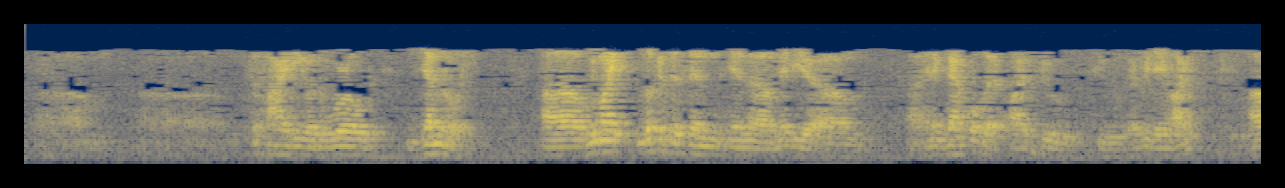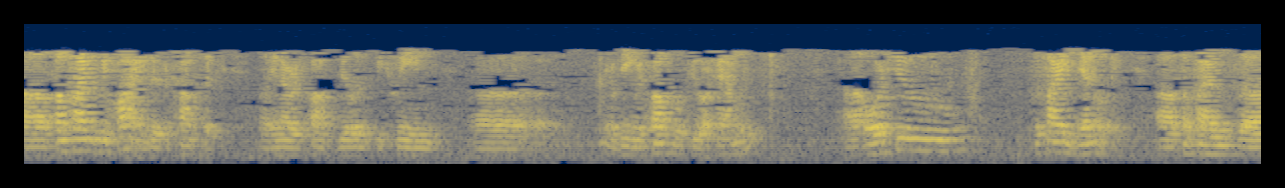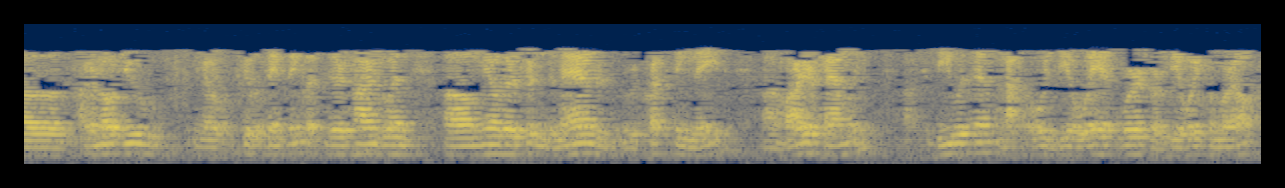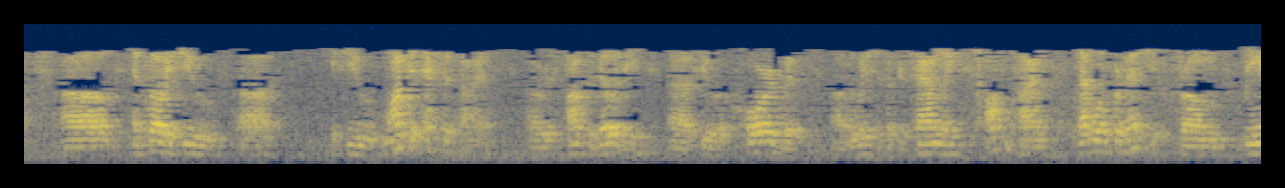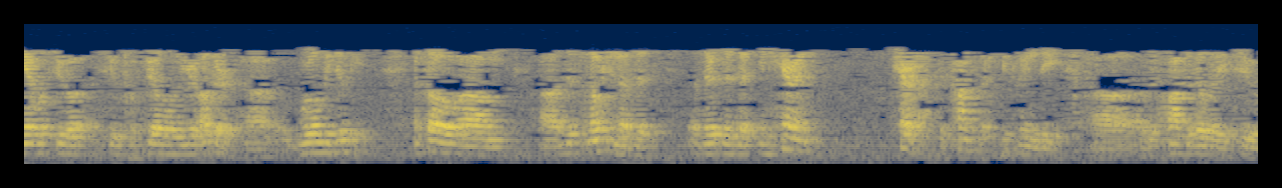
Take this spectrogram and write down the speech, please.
um, uh, society or the world generally. Uh, we might look at this in, in uh, maybe um, uh, an example that applies to everyday life. sometimes we find there's a conflict uh, in our responsibilities between uh, you know, being responsible to our families uh, or to society generally. sometimes, I don't know if you you know, feel the same thing, but there are times when, um, you know, there are certain demands or requests being made uh, by your family uh, to be with them, not to always be away at work or be away somewhere else. Uh, and so if you uh, if you want to exercise uh, responsibility uh, to accord with uh, the wishes of your family, oftentimes that will prevent you from being able to uh, to fulfill your other uh, worldly duties. And so um, uh, this notion of this, there's, there's an inherent paradox, a conflict between the responsibility to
